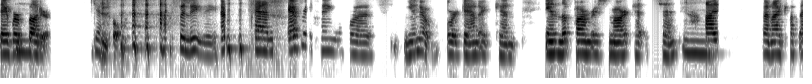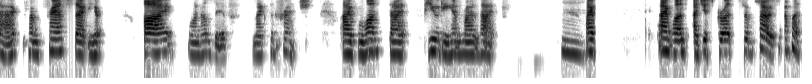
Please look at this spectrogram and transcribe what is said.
They were Mm. butter Yeah, people. absolutely. and everything was, you know, organic and in the farmers markets. And Mm. I, when I got back from France that year, I want to live like the French. I want that beauty in my life. Mm. I want, I just brought some flowers. I want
